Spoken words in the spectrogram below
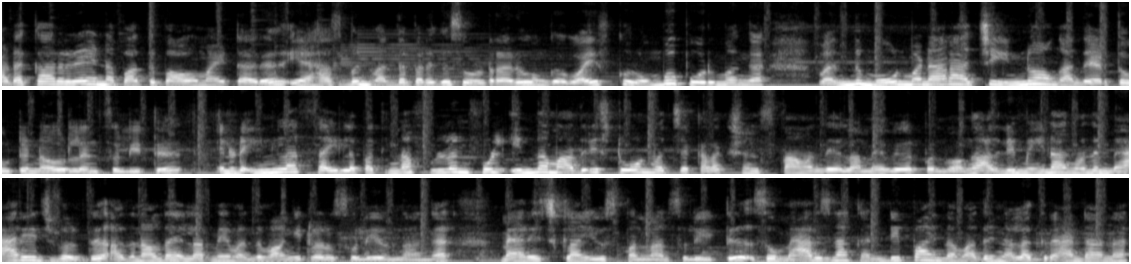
கடைக்காரரே என்னை பார்த்து பாவமாயிட்டாரு. என் ஹஸ்பண்ட் வந்த பிறகு சொல்கிறாரு உங்கள் ஒய்ஃப்க்கு ரொம்ப பொறுமைங்க. வந்து மூணு மணி நேரம் ஆச்சு இன்னும் அவங்க அந்த இடத்த விட்டு நவரலன்னு சொல்லிட்டு என்னோட இன்லாஸ் சைடில் பார்த்தீங்கன்னா ஃபுல் அண்ட் ஃபுல் இந்த மாதிரி ஸ்டோன் வச்ச கலெக்ஷன்ஸ் தான் வந்து எல்லாமே வேர் பண்ணுவாங்க. அதுலேயும் மெயினாக அங்கே வந்து மேரேஜ் வருது. அதனால தான் எல்லாருமே வந்து வாங்கிட்டு வர சொல்லியிருந்தாங்க. மேரேஜ்க்கெலாம் யூஸ் பண்ணலான்னு சொல்லிட்டு. ஸோ மேரேஜ்னால் கண்டிப்பாக இந்த மாதிரி நல்லா கிராண்டான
